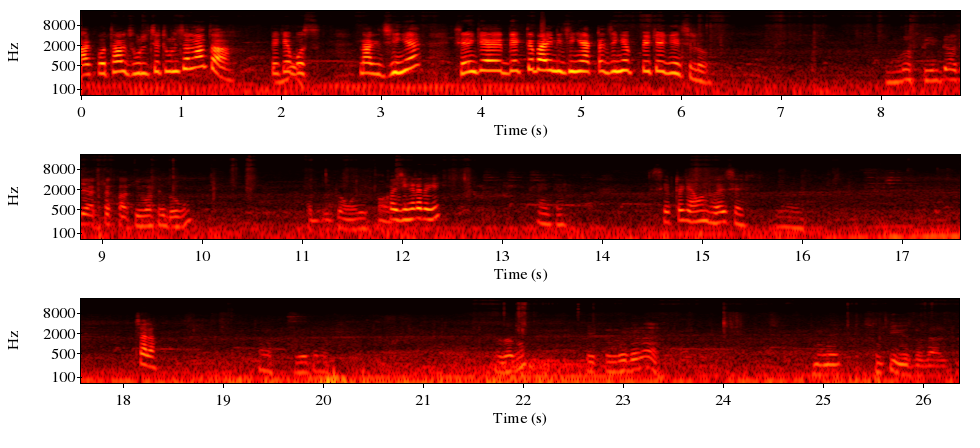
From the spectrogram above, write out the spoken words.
আর কোথাও ঝুলছে টুলছে না তা? পেকে বস না ঝিঙে? সেদিনকে দেখতে পাইনি ঝিঙে একটা ঝিঙে পেকে গিয়েছিল। কুমড়ো তিনটে আছে একটা কাকিমাকে দেবো আর দুটো আমাদের কয় ঝিঙেটা দেখি? এই শেপটা কেমন হয়েছে? চলো। এই দেখো এই কুমড়োটা না মানে শুকিয়ে গেছে ডালটা।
